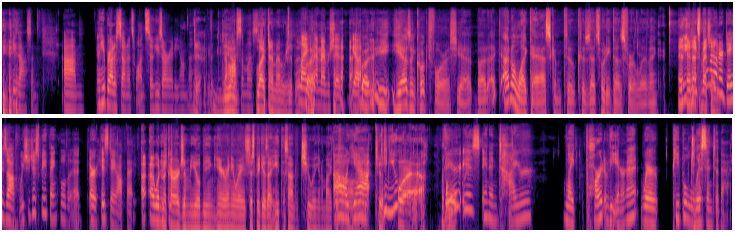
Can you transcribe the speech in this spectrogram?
He's awesome. Um, and he brought us donuts once, so he's already on the Yeah. the, the Yeah. awesome list. Lifetime membership. then. Lifetime membership. Yeah. But he, he hasn't cooked for us yet. But I, I don't like to ask him to because that's what he does for a living. And, He- and not he's to coming mention, on our days off. We should just be thankful that, or his day off. That I, I wouldn't we should- encourage a meal being here anyways, just because I hate the sound of chewing in a oh, microphone. Oh yeah. Like, just- Can you? Wah. There is an entire like part of the internet where people listen to that.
